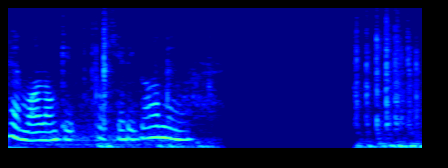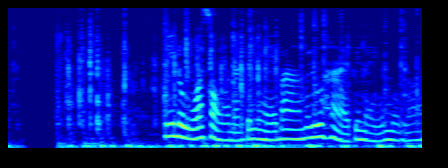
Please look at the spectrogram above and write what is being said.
เดี๋ยวหมอลองเก็บกดเคอีกรอบหนึ่งไม่รู้ว่าสองคนนั้นเป็นยังไงบ้าง ไม่รู้หายไปไหนกันหมดแล้ว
